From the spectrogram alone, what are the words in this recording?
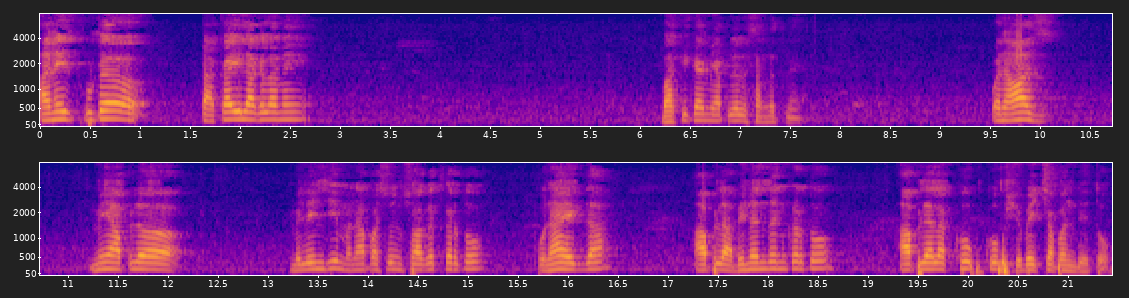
आणि कुठं टाकाही लागला नाही. बाकी काय मी आपल्याला सांगत नाही. पण आज मी आपलं मिलिंदजी मनापासून स्वागत करतो. पुन्हा एकदा आपलं अभिनंदन करतो. आपल्याला खूप खूप शुभेच्छा पण देतो.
